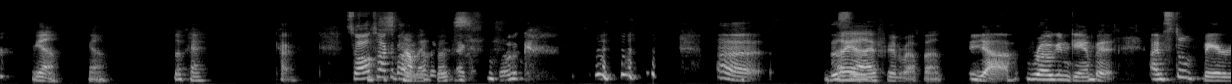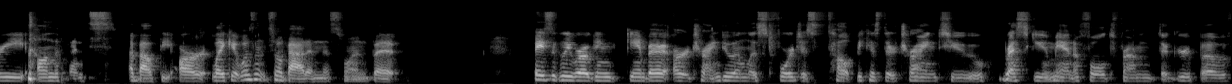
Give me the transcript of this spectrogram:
yeah. Yeah. It's okay. Okay. So I'll it's talk about another books. book. uh, oh, yeah. Is, I forgot about that yeah rogue and gambit. I'm still very on the fence about the art. Like it wasn't so bad in this one but basically rogue and gambit are trying to enlist forge's help because they're trying to rescue manifold from the group of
